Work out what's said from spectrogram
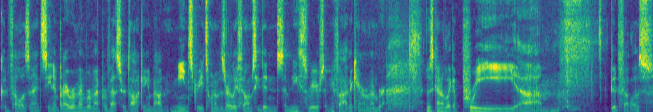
Goodfellas and I'd seen it. But I remember my professor talking about Mean Streets, one of his early films he did in '73 or '75. I can't remember. It was kind of like a pre. Um, Goodfellas,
